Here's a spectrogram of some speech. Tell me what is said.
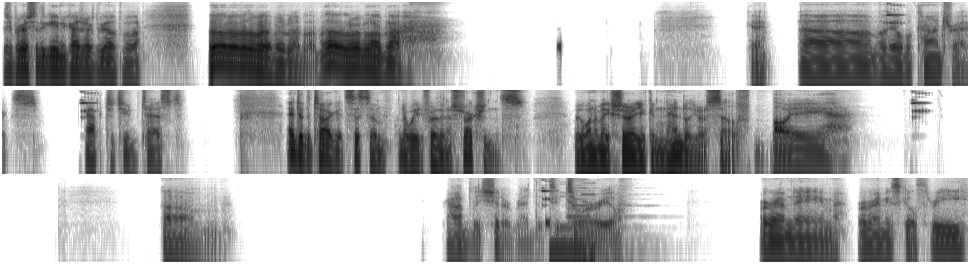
As you progress through the game, your contract will be blah, blah, blah, blah, blah, blah, blah, blah, blah, blah, blah, blah. Okay. Um, available contracts. Aptitude test. Enter the target system and await further instructions. We want to make sure you can handle yourself, boy. Um, probably should have read the tutorial. Program name, programming skill 3,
